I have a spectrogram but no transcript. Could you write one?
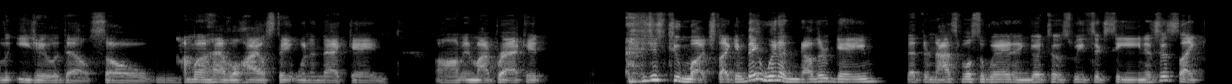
EJ Liddell. So mm. I'm gonna have Ohio State winning that game um, in my bracket. just too much. Like if they win another game that they're not supposed to win and go to the Sweet 16, it's just like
